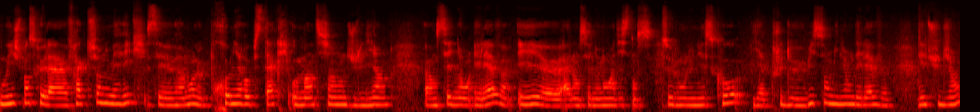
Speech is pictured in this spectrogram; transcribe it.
Oui, je pense que la fracture numérique, c'est vraiment le premier obstacle au maintien du lien enseignant-élève et euh, à l'enseignement à distance. Selon l'UNESCO, il y a plus de 800 millions d'élèves, d'étudiants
